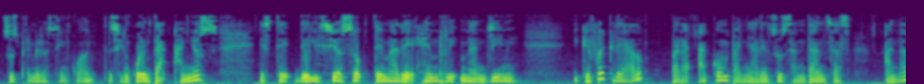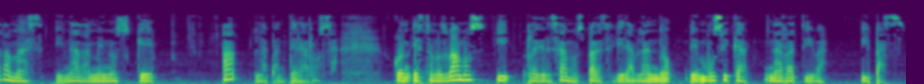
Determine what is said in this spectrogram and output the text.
sus primeros 50 años, este delicioso tema de Henry Mangini, y que fue creado para acompañar en sus andanzas a nada más y nada menos que a la Pantera Rosa. Con esto nos vamos y regresamos para seguir hablando de música, narrativa y paz.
